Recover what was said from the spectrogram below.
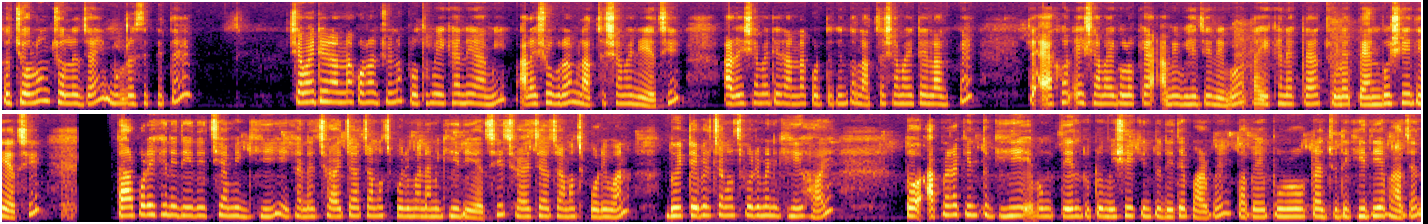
তো চলুন চলে যাই মূল রেসিপিতে সেমাইটি রান্না করার জন্য প্রথমে এখানে আমি আড়াইশো গ্রাম লাচ্চা সেমাই নিয়েছি। আর এই সেমাইটি রান্না করতে কিন্তু লাচ্চা সেমাইটাই লাগবে। তো এখন এই সেমাইগুলোকে আমি ভেজে নেব। তাই এখানে একটা চুলায় প্যান বসিয়ে দিয়েছি। তারপর এখানে দিয়ে দিচ্ছি আমি ঘি। এখানে ছয় চা চামচ পরিমাণ আমি ঘি দিয়েছি। ছয় চা চামচ পরিমাণ দুই টেবিল চামচ পরিমাণ ঘি হয়। তো আপনারা কিন্তু ঘি এবং তেল দুটো মিশিয়ে কিন্তু দিতে পারবেন। তবে পুরোটা যদি ঘি দিয়ে ভাজেন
